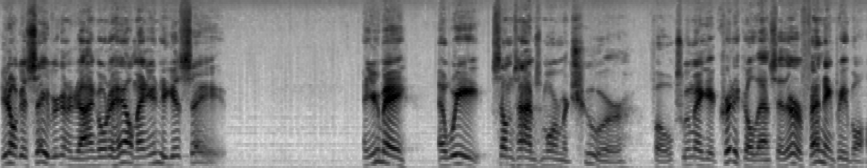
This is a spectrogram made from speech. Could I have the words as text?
If you don't get saved, you're going to die and go to hell, man. You need to get saved. And you may, and we sometimes more mature folks, we may get critical that and say they're offending people.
